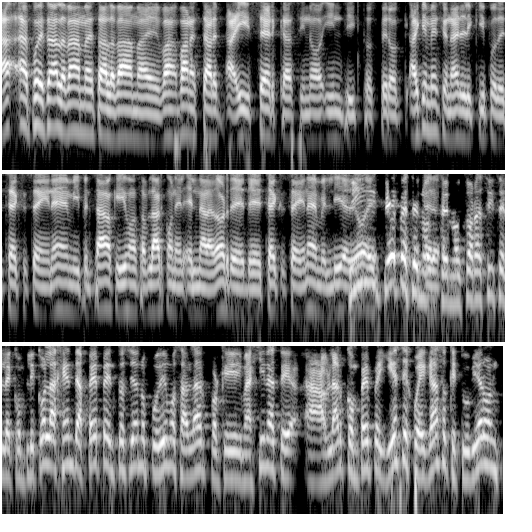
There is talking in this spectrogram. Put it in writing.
Ah, ah, pues Alabama es Alabama, eh, van, a estar ahí cerca, si no invictos, pero hay que mencionar el equipo de Texas AM y pensaba que íbamos a hablar con el, narrador de, Texas AM el día de hoy. Sí, Pepe se nos, se nos, ahora sí se le complicó la agenda a Pepe, entonces ya no pudimos hablar, porque imagínate hablar con Pepe y ese juegazo que tuvieron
